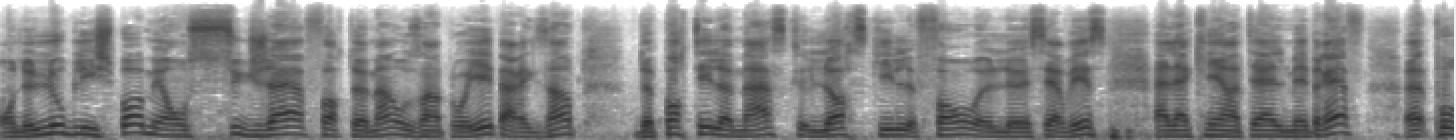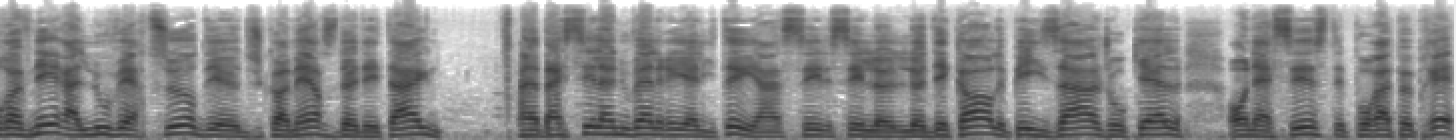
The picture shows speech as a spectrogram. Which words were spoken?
on ne l'oblige pas, mais on suggère fortement aux employés, exemple, de porter le masque lorsqu'ils font euh, le service à la clientèle. Mais bref, euh, pour revenir à l'ouverture du commerce de détail, euh, ben, c'est la nouvelle réalité. Hein. C'est, le, décor, le paysage auquel on assiste. Pour à peu près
